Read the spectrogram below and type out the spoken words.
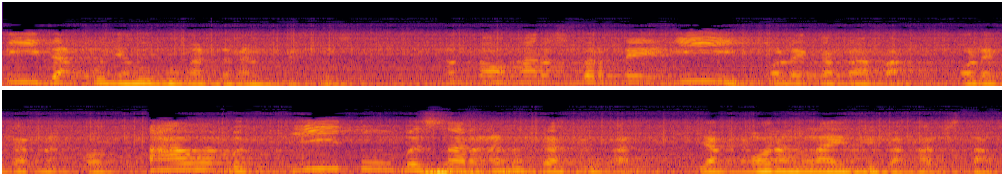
tidak punya hubungan dengan Kristus. Engkau harus berTI oleh karena apa? Oleh karena engkau tahu begitu besar anugerah Tuhan yang orang lain juga harus tahu.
